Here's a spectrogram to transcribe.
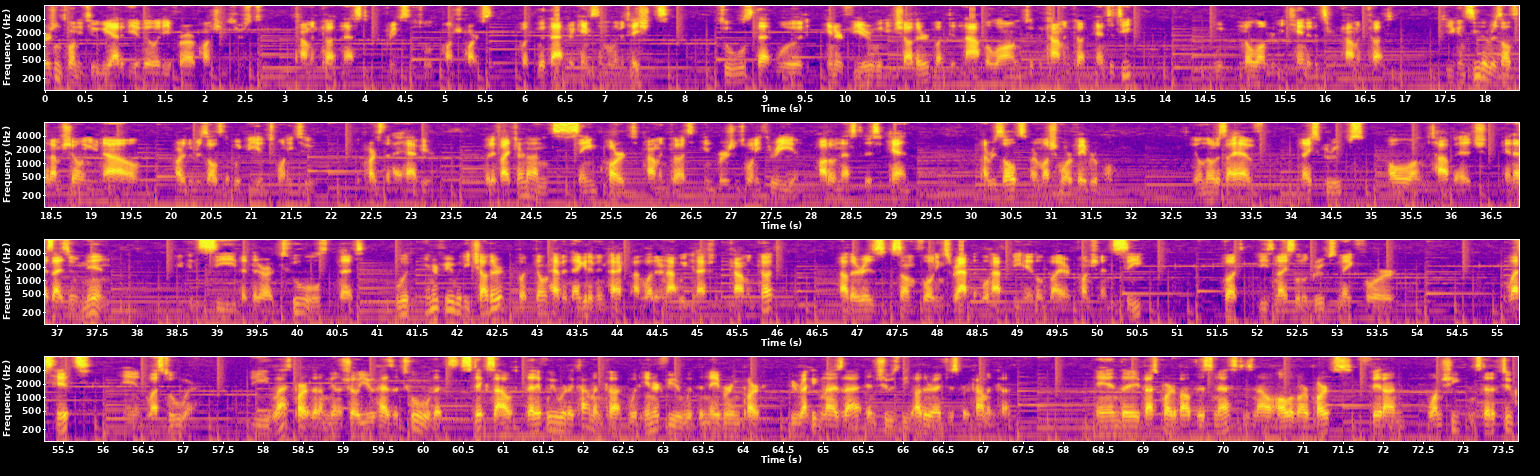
version 22, we added the ability for our punch users to common cut nest previously tooled punch parts. But with that, there came some limitations. Tools that would interfere with each other but did not belong to the common cut entity would no longer be candidates for common cut. So you can see the results that I'm showing you now are the results that would be in 22, the parts that I have here. But if I turn on same part common cut in version 23 and auto nest this again, my results are much more favorable. You'll notice I have nice groups all along the top edge, and as I zoom in, you can see that there are tools that would interfere with each other, but don't have a negative impact on whether or not we could actually common cut. Now there is some floating scrap that will have to be handled by our punch NC, but these nice little groups make for less hits and less tool wear. The last part that I'm going to show you has a tool that sticks out that if we were to common cut would interfere with the neighboring part. We recognize that and choose the other edges for common cut. And the best part about this nest is now all of our parts fit on one sheet instead of two.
